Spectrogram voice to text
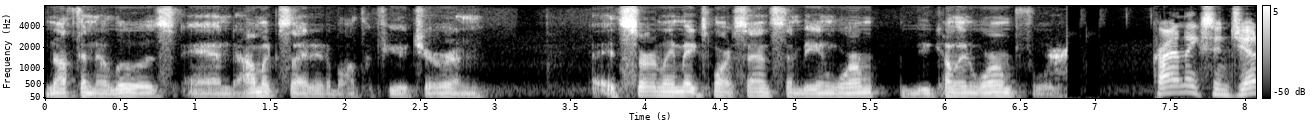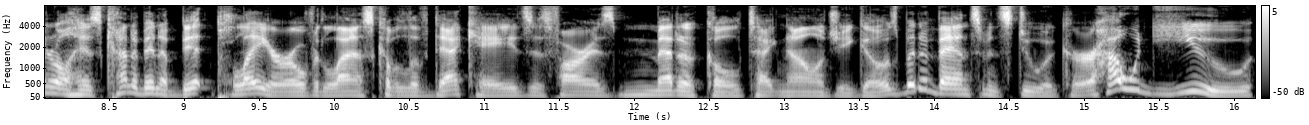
nothing to lose. And I'm excited about the future. And it certainly makes more sense than being worm, becoming worm food. Cryonics in general has kind of been a bit player over the last couple of decades as far as medical technology goes, but advancements do occur. How would you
